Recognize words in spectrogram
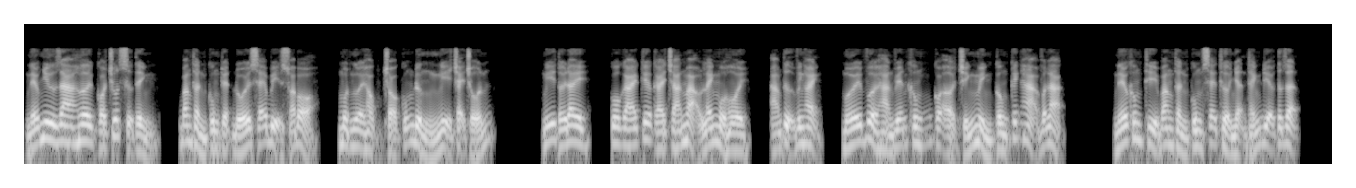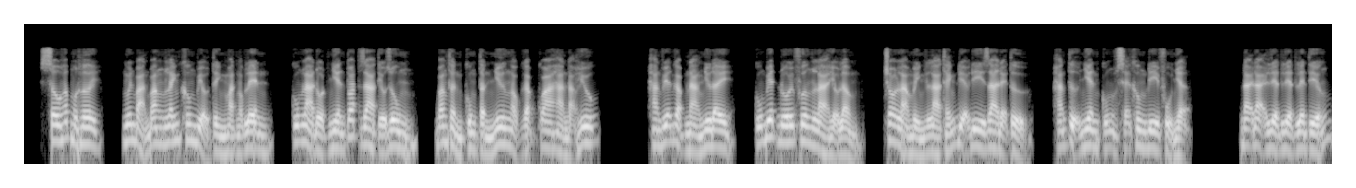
nếu như ra hơi có chút sự tình, băng thần cung tuyệt đối sẽ bị xóa bỏ, một người học trò cũng đừng nghĩ chạy trốn. Nghĩ tới đây, cô gái kia cái chán mạo lanh mồ hôi, ám tự vinh hạnh, mới vừa hàn viễn không có ở chính mình công kích hạ vẫn lạc nếu không thì băng thần cung sẽ thừa nhận thánh địa tức giận. Sâu hấp một hơi, nguyên bản băng lãnh không biểu tình mặt ngọc lên, cũng là đột nhiên toát ra tiểu dung, băng thần cung tần như ngọc gặp qua hàn đạo hữu. Hàn viễn gặp nàng như đây, cũng biết đối phương là hiểu lầm, cho là mình là thánh địa đi ra đệ tử, hắn tự nhiên cũng sẽ không đi phủ nhận. Đại đại liệt liệt lên tiếng,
